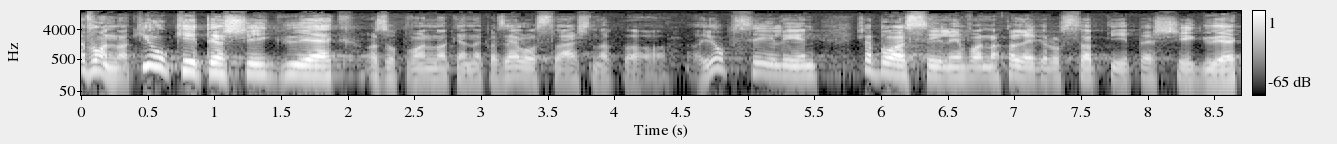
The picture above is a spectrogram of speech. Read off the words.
Vannak jó képességűek, azok vannak ennek az eloszlásnak a, a jobb szélén, és a bal szélén vannak a legrosszabb képességűek.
